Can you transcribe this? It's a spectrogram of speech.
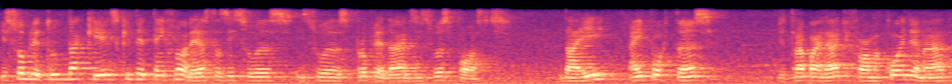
e, sobretudo, daqueles que detêm florestas em suas, em suas propriedades, em suas posses. Daí a importância de trabalhar de forma coordenada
